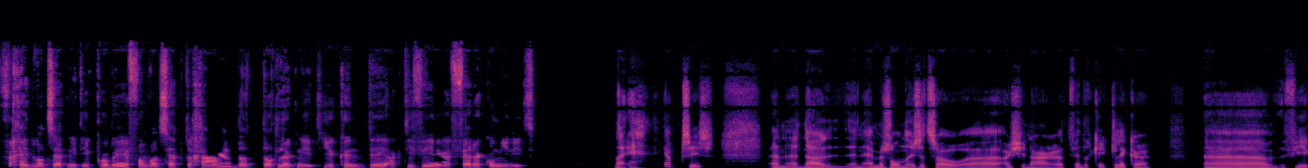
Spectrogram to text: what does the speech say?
Vergeet WhatsApp niet. Ik probeer van WhatsApp te gaan. Dat, dat lukt niet. Je kunt deactiveren. Verder kom je niet. Nee, ja, precies. En, en, nou, in Amazon is het zo, uh, als je naar 20 keer klikken uh, via,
